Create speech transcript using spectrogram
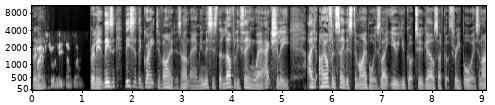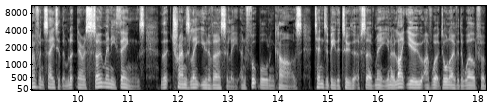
quite Brilliant. extraordinary sometimes. Brilliant. These these are the great dividers, aren't they? I mean, this is the lovely thing where actually, I, I often say this to my boys, like you, you've got two girls, I've got three boys, and I often say to them, look, there are so many things that translate universally, and football and cars tend to be the two that have served me. You know, like you, I've worked all over the world for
